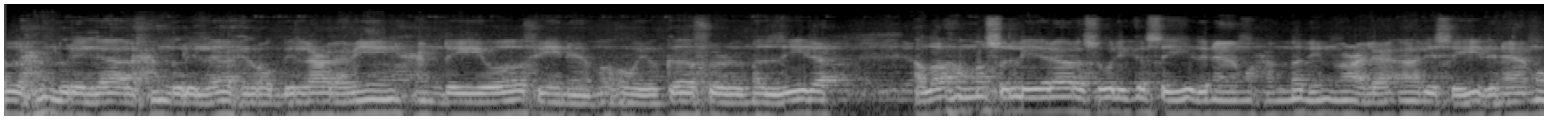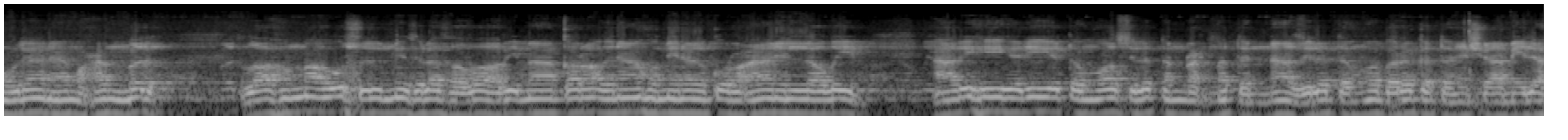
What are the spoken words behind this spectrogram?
الحمد لله الحمد لله رب العالمين. حمدا يوافي نعمه يكافئ مزيدا اللهم صل على رسولك سيدنا محمد وعلى آل سيدنا مولانا محمد. اللهم أوصل مثل ثواب ما قرأناه من القرآن العظيم. هذه هدية واصلة رحمة نازلة وبركة شاملة.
